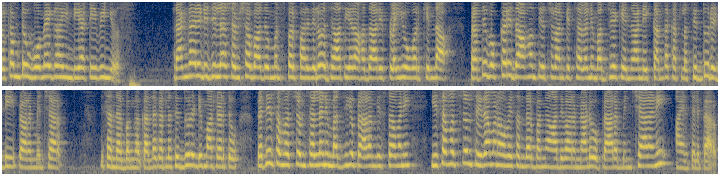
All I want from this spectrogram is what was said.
Welcome to Omega India TV news. Rangareddy జిల్లా శంషాబాద్ మున్సిపల్ పరిధిలో జాతీయ రహదారి ఫ్లైఓవర్ కింద ప్రతి ఒక్కరి దాహం తీర్చడానికి చల్లని మజ్జిగ కేంద్రాన్ని కందకట్ల సిద్ధురెడ్డి ప్రారంభించారు. ఈ సందర్భంగా కందకట్ల సిద్ధురెడ్డి మాట్లాడుతూ ప్రతి సంవత్సరం చల్లని మజ్జిగ ప్రారంభిస్తామని ఈ సంవత్సరం శ్రీరామనవమి సందర్భంగా ఆదివారం నాడు ప్రారంభించారని ఆయన తెలిపారు.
